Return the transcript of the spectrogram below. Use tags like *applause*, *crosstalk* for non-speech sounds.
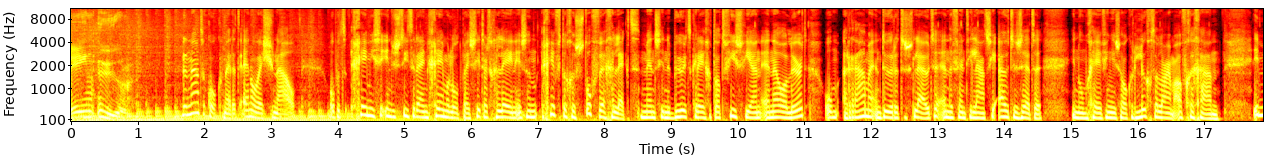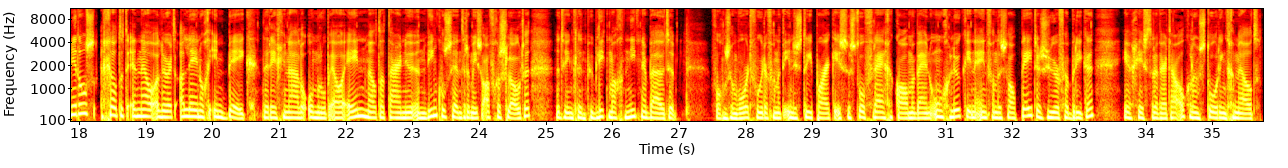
1 uur. Renate Kok met het NOS Journaal. Op het chemische industrieterrein Gemelot bij Sittard-Geleen is een giftige stof weggelekt. Mensen in de buurt kregen het advies via een NL-alert om ramen en deuren te sluiten en de ventilatie uit te zetten. In de omgeving is ook het luchtalarm afgegaan. Inmiddels geldt het NL-alert alleen nog in Beek. De regionale omroep L1 meldt dat daar nu een winkelcentrum is afgesloten. Het winkelend publiek mag niet naar buiten. Volgens een woordvoerder van het industriepark is de stof vrijgekomen bij een ongeluk in een van de salpeterzuurfabrieken. Eergisteren werd daar ook al een storing gemeld.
